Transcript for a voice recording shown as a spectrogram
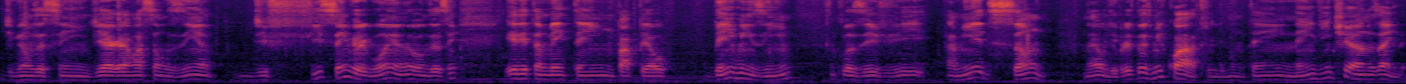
digamos assim, diagramaçãozinha difícil, sem vergonha, né? vamos dizer assim. Ele também tem um papel bem ruinzinho, inclusive a minha edição né? O livro é de 2004, ele não tem nem 20 anos ainda.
